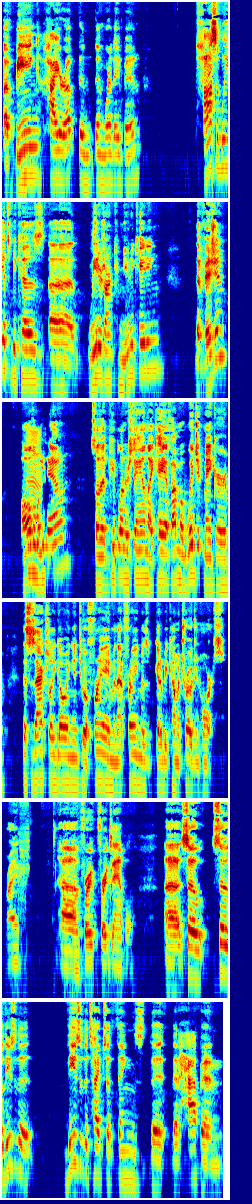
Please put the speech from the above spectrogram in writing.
of being higher up than than where they've been. Possibly it's because uh, leaders aren't communicating the vision all mm. the way mm. down, so that people understand. Like, hey, if I'm a widget maker, this is actually going into a frame, and that frame is going to become a Trojan horse, right? Uh, for for example, uh, so so these are the these are the types of things that that happen.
